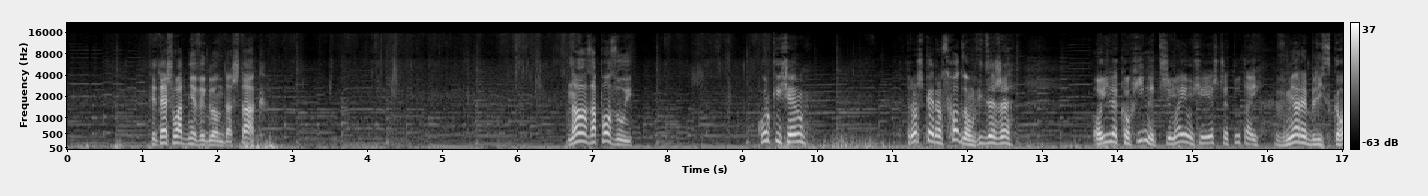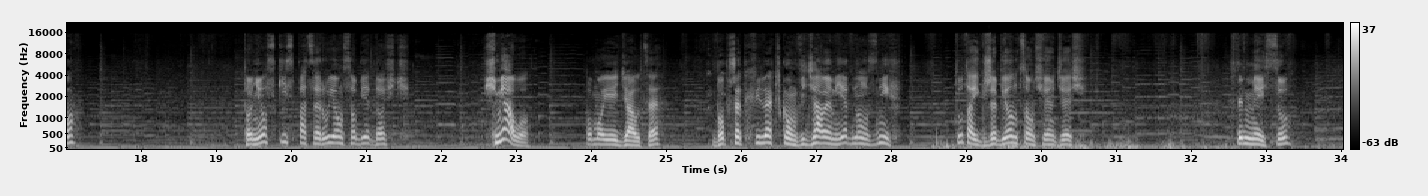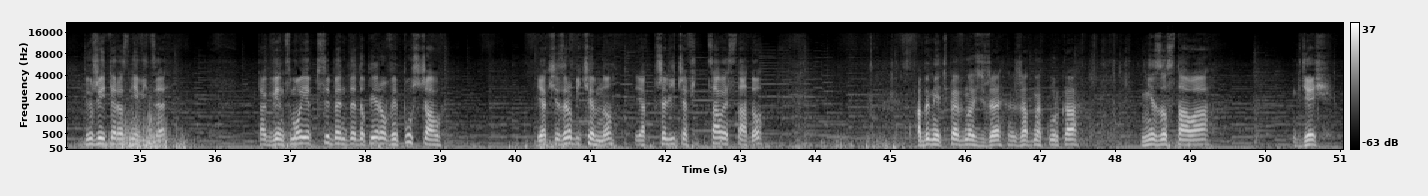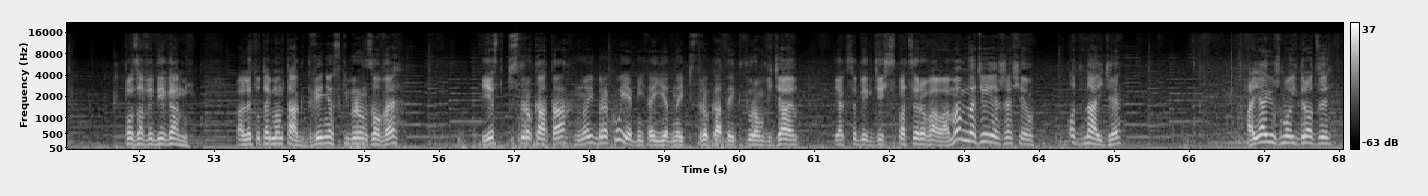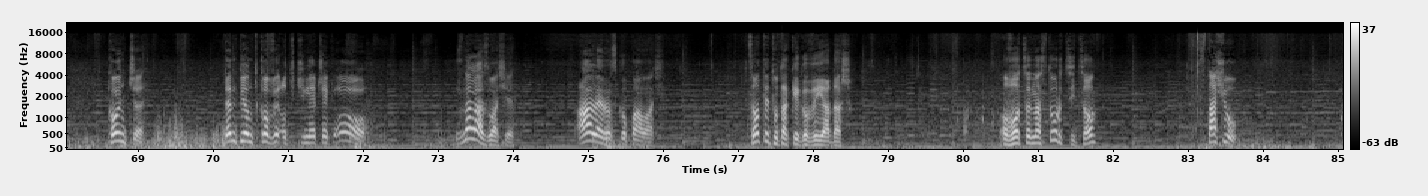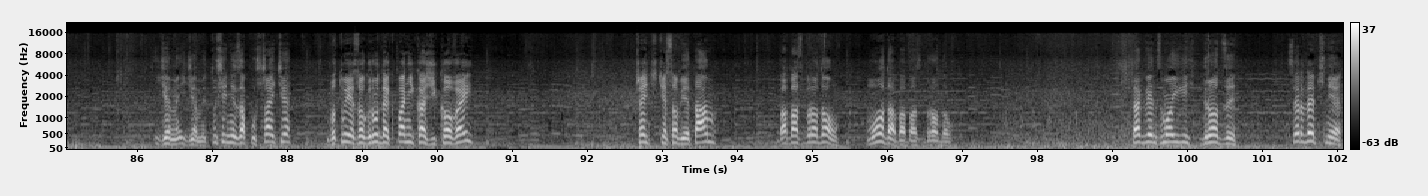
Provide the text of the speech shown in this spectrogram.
ty też ładnie wyglądasz, tak? No, zapozuj. Kurki się troszkę rozchodzą. Widzę, że o ile kochiny trzymają się jeszcze tutaj w miarę blisko, to nioski spacerują sobie dość śmiało po mojej działce, bo przed chwileczką widziałem jedną z nich tutaj grzebiącą się gdzieś w tym miejscu. Już jej teraz nie widzę. Tak więc moje psy będę dopiero wypuszczał jak się zrobi ciemno, jak przeliczę całe stado, aby mieć pewność, że żadna kurka nie została gdzieś poza wybiegami. Ale tutaj mam tak, dwie nioski brązowe, jest pstrokata, no i brakuje mi tej jednej pstrokatej, którą widziałem jak sobie gdzieś spacerowała. Mam nadzieję, że się odnajdzie. A ja już moi drodzy kończę ten piątkowy odcineczek. O! Znalazła się. Ale rozkopałaś. Co ty tu takiego wyjadasz? Owoce na Turcji, co? Stasiu! Idziemy, idziemy. Tu się nie zapuszczajcie, bo tu jest ogródek pani Kazikowej. Przejdźcie sobie tam. Baba z brodą. Młoda baba z brodą. Tak więc moi drodzy, serdecznie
